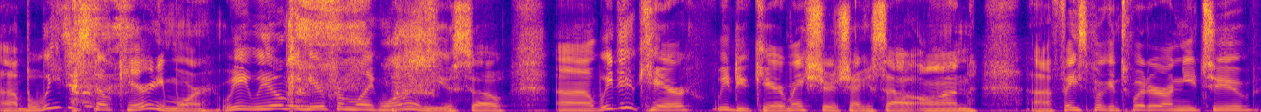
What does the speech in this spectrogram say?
uh, but we just don't care anymore. We we only hear from like one of you, so uh, we do care. We do care. Make sure to check us out on uh, Facebook and Twitter, on YouTube.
